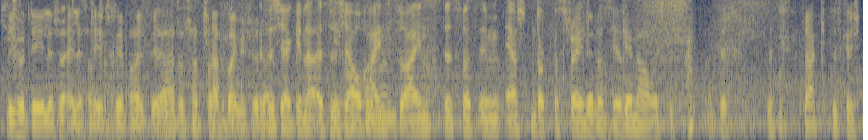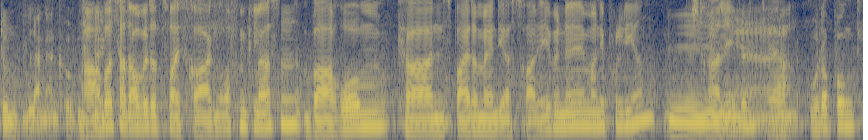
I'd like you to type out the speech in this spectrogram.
psychedelischer LSD-Trip halt wieder. Ja, das hat schon Da freue ich mich schon. Es ist ja genau, es ist ja auch eins zu eins das, was im ersten Doctor Strange passiert. Genau, richtig. das, das, da- das kann ich stundenlang angucken. Aber es hat auch wieder zwei Fragen offen gelassen. Warum kann Spider-Man die Astralebene manipulieren? Strahlebene. Ja, guter Punkt.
